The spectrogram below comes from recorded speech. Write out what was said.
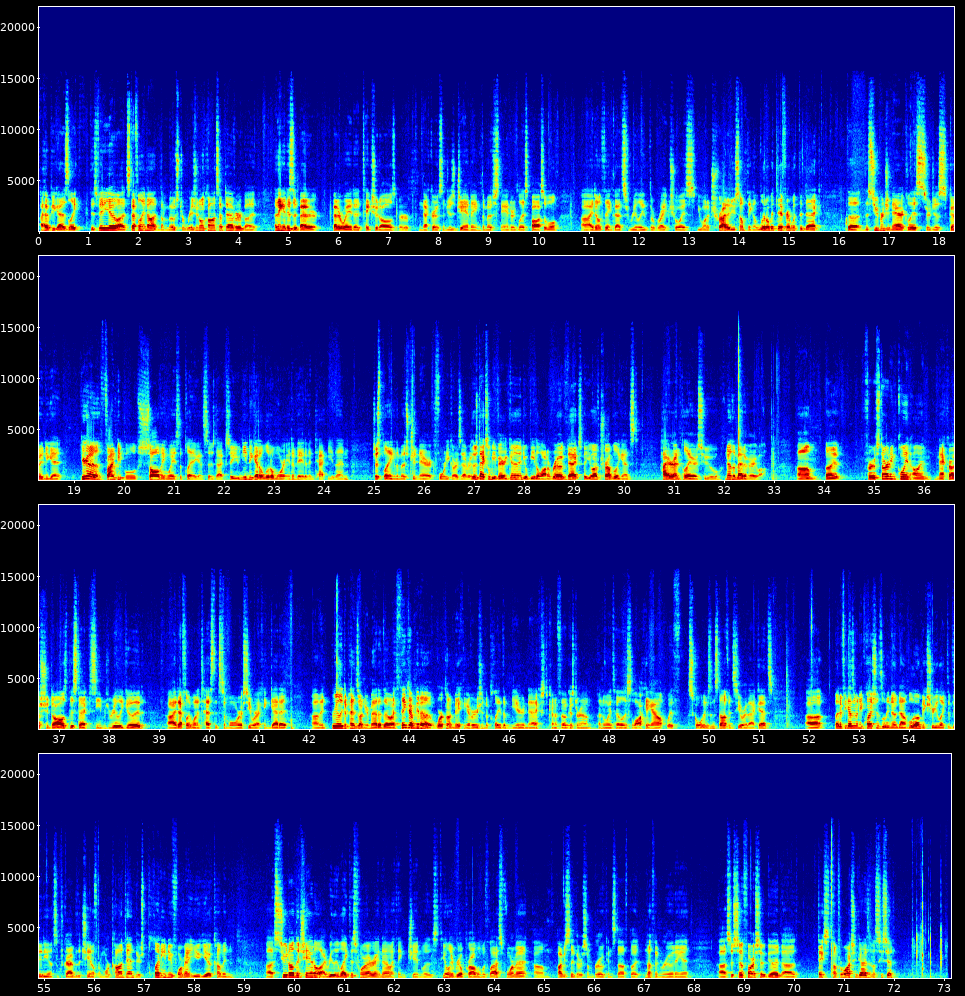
I hope you guys like this video. Uh, it's definitely not the most original concept ever, but I think it is a better better way to take Shaddolls or Nekroz and just jamming the most standard list possible. Uh, I don't think that's really the right choice. You want to try to do something a little bit different with the deck. The the super generic lists are just going to get you're going to find people solving ways to play against those decks. So you need to get a little more innovative and techy than just playing the most generic 40 cards ever. Those decks will be very good. You'll beat a lot of rogue decks, but you'll have trouble against higher end players who know the meta very well. Um, but for a starting point on Nekroz Shaddolls, this deck seems really good. I definitely want to test it some more, see where I can get it. Um, it really depends on your meta, though. I think I'm going to work on making a version to play the Mirror next, kind of focused around Annoy locking out with Scoldings and stuff, and see where that gets. Uh, but if you guys have any questions, let me know down below. Make sure you like the video and subscribe to the channel for more content. There's plenty of new format Yu-Gi-Oh! coming uh, soon on the channel. I really like this format right now. I think Jin was the only real problem with last format. Um, obviously, there was some broken stuff, but nothing ruining it. Uh, so, so far, so good. Thanks a ton for watching, guys, and I'll see you soon.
